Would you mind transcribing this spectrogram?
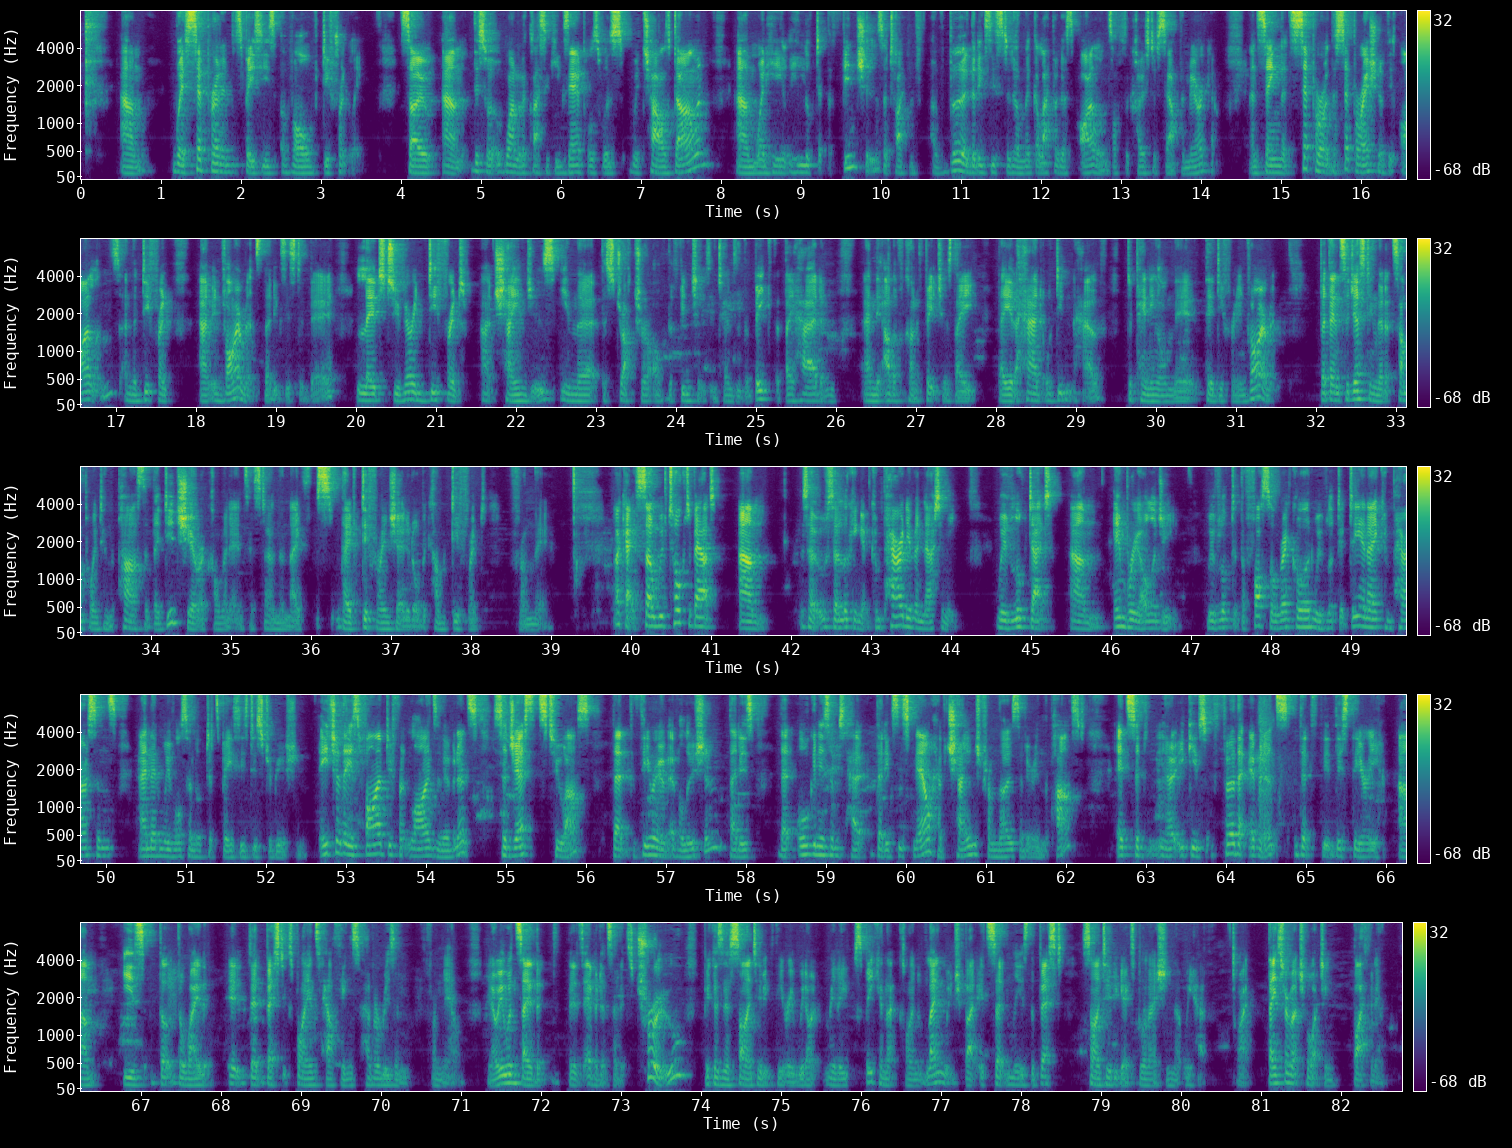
um, where separated species evolve differently. So um, this was one of the classic examples was with Charles Darwin um, when he, he looked at the finches, a type of, of bird that existed on the Galapagos Islands off the coast of South America, and seeing that separa- the separation of the islands and the different um, environments that existed there led to very different uh, changes in the, the structure of the finches in terms of the beak that they had and, and the other kind of features they, they either had or didn't have depending on their, their different environment but then suggesting that at some point in the past that they did share a common ancestor and then they've they've differentiated or become different from there. Okay, so we've talked about um, so so looking at comparative anatomy, we've looked at um, embryology, we've looked at the fossil record, we've looked at DNA comparisons, and then we've also looked at species distribution. Each of these five different lines of evidence suggests to us that the theory of evolution, that is, that organisms have, that exist now have changed from those that are in the past. It's a, you know it gives further evidence that th this theory um, is the, the way that it, that best explains how things have arisen from now. You know, we wouldn't say that there's evidence that it's true because in a scientific theory we don't really speak in that kind of language, but it certainly is the best scientific explanation that we have. All right, thanks very much for watching. Bye for now.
